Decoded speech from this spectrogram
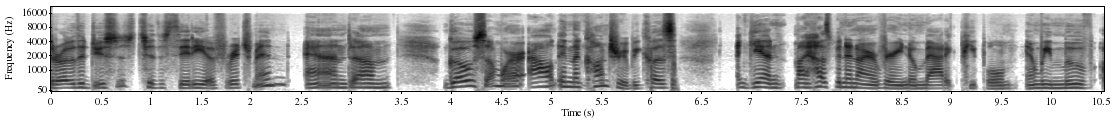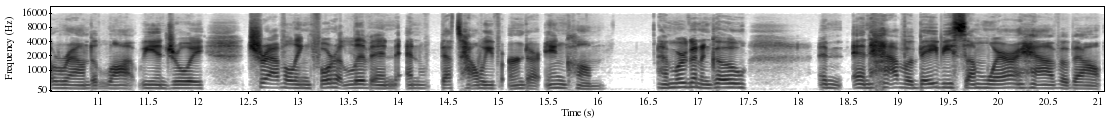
throw the deuces to the city of Richmond and um, go somewhere out in the country because again, my husband and I are very nomadic people and we move around a lot. We enjoy traveling for a living and that's how we've earned our income. And we're going to go and and have a baby somewhere. I have about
